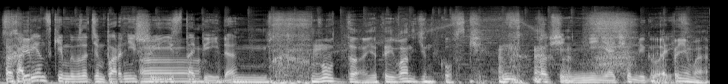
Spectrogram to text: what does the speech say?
С Фильм- Хабенским и вот этим парнишей из А, Топей, да? Ну да, это Иван Янковский. Вообще ни, ни о чем не Я говорит. понимаю.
